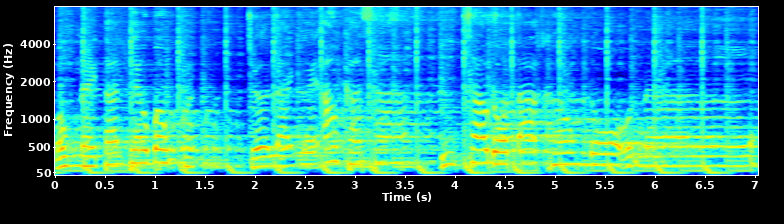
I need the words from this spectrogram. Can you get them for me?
Bông này tan theo bóng Phật, Trở lại người áo cà sa sao độ ta không độ nàng.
